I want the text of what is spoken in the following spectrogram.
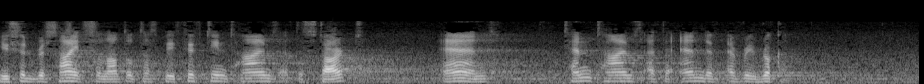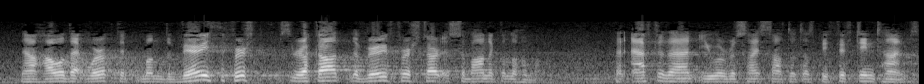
you should recite Salatul Tasbih 15 times at the start and 10 times at the end of every rukn. Now, how will that work? That when the very first rakat, the very first start is Subhanakallahumma. Then after that, you will recite Salatul Tasbih 15 times.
